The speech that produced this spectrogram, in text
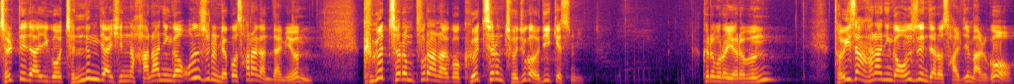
절대자이고 전능자이신 하나님과 온수를 맺고 살아간다면 그것처럼 불안하고 그것처럼 저주가 어디 있겠습니까? 그러므로 여러분, 더 이상 하나님과 온수된 자로 살지 말고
